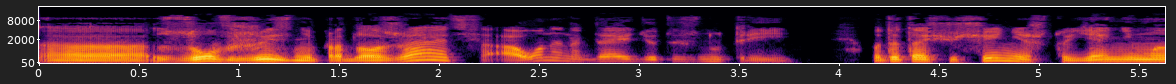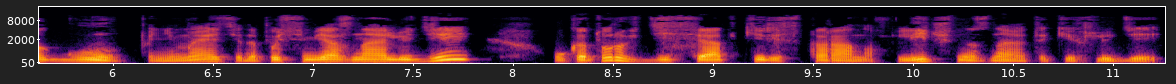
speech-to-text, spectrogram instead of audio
э, зов жизни продолжается, а он иногда идет изнутри, вот это ощущение, что я не могу, понимаете? Допустим, я знаю людей, у которых десятки ресторанов, лично знаю таких людей.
